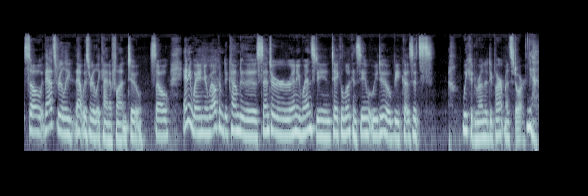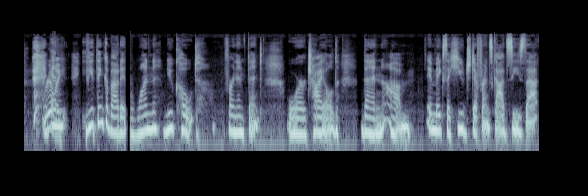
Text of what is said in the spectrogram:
So that's really, that was really kind of fun too. So anyway, and you're welcome to come to the center any Wednesday and take a look and see what we do because it's, we could run a department store. Yeah. Really. And if you think about it, one new coat for an infant or child, then um, it makes a huge difference. God sees that.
